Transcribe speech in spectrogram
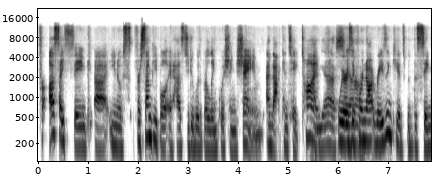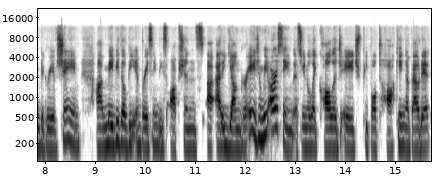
for us i think uh, you know for some people it has to do with relinquishing shame and that can take time. Yes whereas yeah. if we're not raising kids with the same degree of shame um, maybe they'll be embracing these options uh, at a younger age. And we are seeing this you know like college age people talking about it.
